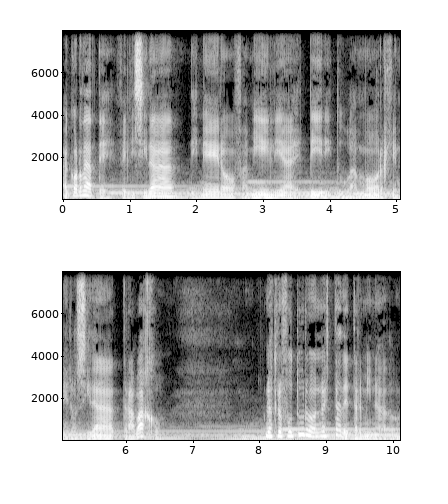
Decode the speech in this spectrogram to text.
Acordate, felicidad, dinero, familia, espíritu, amor, generosidad, trabajo. Nuestro futuro no está determinado,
